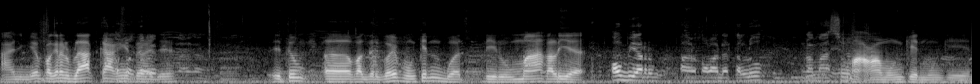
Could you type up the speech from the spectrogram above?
Anjingnya pagar belakang itu Pagar aja. belakang. Itu eh, pagar goib mungkin buat di rumah kali ya. oh biar uh, kalau ada teluh nggak masuk Ma mungkin mungkin.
